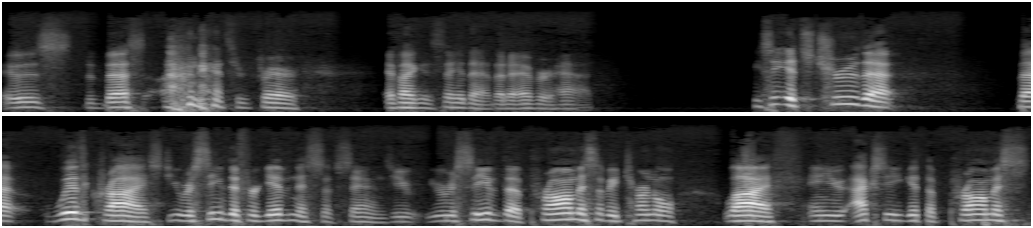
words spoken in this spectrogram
It was the best unanswered prayer if I can say that that I ever had. You see, it's true that that with Christ, you receive the forgiveness of sins. You, you receive the promise of eternal life, and you actually get the promise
